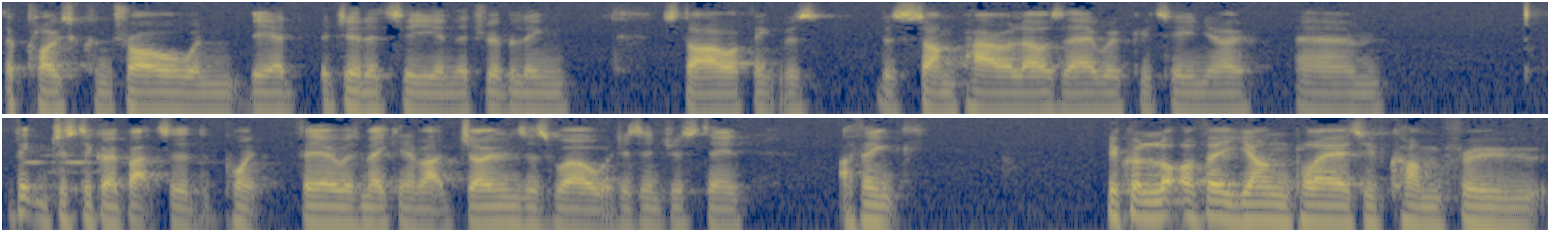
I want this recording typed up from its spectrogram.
the close control and the agility and the dribbling style, I think there's there's some parallels there with Coutinho. Um, I think just to go back to the point Theo was making about Jones as well, which is interesting. I think you've got a lot of the young players who've come through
